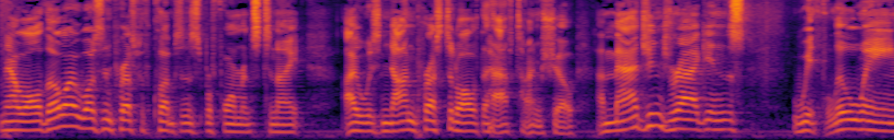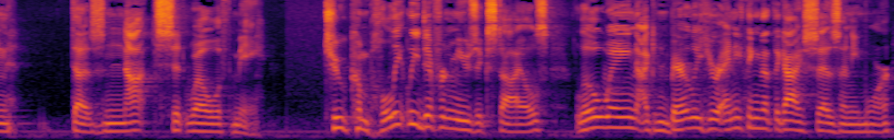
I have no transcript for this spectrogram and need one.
Now, although I was impressed with Clemson's performance tonight, I was not impressed at all with the halftime show. Imagine Dragons with Lil Wayne does not sit well with me. Two completely different music styles. Lil Wayne, I can barely hear anything that the guy says anymore.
